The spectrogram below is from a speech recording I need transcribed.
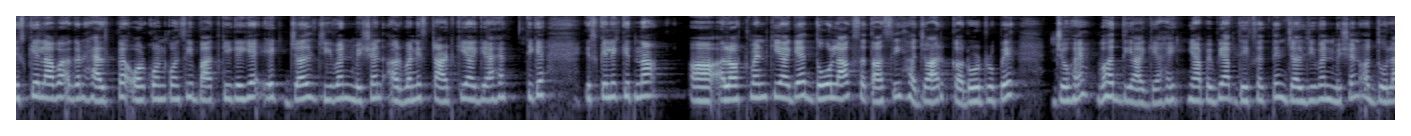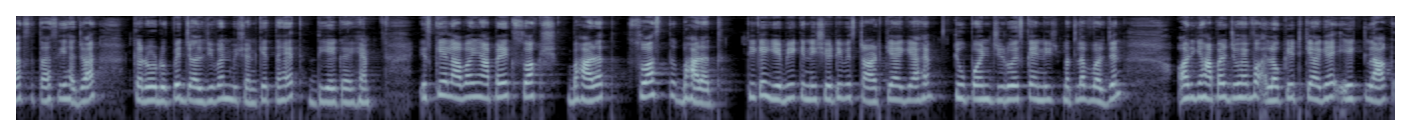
इसके अलावा अगर हेल्थ पे और कौन कौन सी बात की गई है, एक जल जीवन मिशन अर्बन स्टार्ट किया गया है, ठीक है, इसके लिए कितना अलॉटमेंट किया गया दो लाख सतासी हज़ार करोड़ रुपए जो है, वह दिया गया है। यहाँ पे भी आप देख सकते हैं, जल जीवन मिशन और दो लाख सतासी हज़ार करोड़ रुपए जल जीवन मिशन के तहत दिए गए हैं। इसके अलावा यहाँ पर एक स्वच्छ भारत, स्वस्थ भारत, ठीक है, ये भी एक इनिशिएटिव स्टार्ट किया गया है टू पॉइंट ज़ीरो इसका मतलब वर्जन, और यहाँ पर जो है वो अलोकेट किया गया एक लाख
